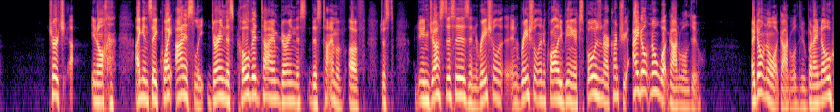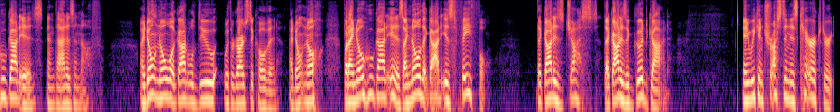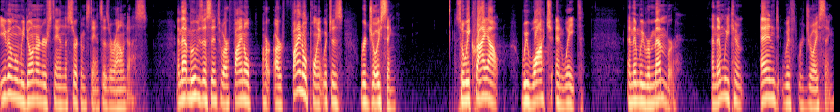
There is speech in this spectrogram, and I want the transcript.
Church, uh, you know, I can say quite honestly, during this COVID time, during this, this time of, of just injustices and racial and racial inequality being exposed in our country, I don't know what God will do. I don't know what God will do, but I know who God is, and that is enough. I don't know what God will do with regards to COVID. I don't know, but I know who God is. I know that God is faithful, that God is just, that God is a good God. And we can trust in his character even when we don't understand the circumstances around us. And that moves us into our final, our, our final point, which is rejoicing. So we cry out, we watch and wait, and then we remember, and then we can end with rejoicing.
